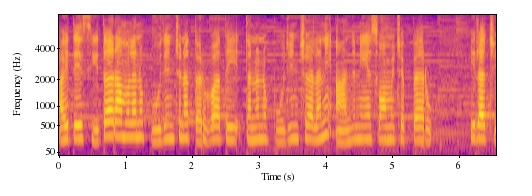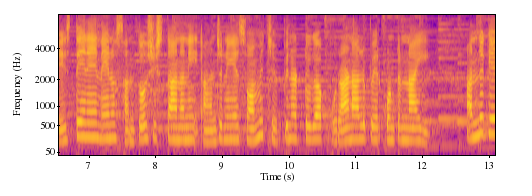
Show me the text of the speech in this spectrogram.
అయితే సీతారాములను పూజించిన తరువాతే తనను పూజించాలని ఆంజనేయ స్వామి చెప్పారు. ఇలా చేస్తేనే నేను సంతోషిస్తానని ఆంజనేయ స్వామి చెప్పినట్టుగా పురాణాలు పేర్కొంటున్నాయి. అందుకే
